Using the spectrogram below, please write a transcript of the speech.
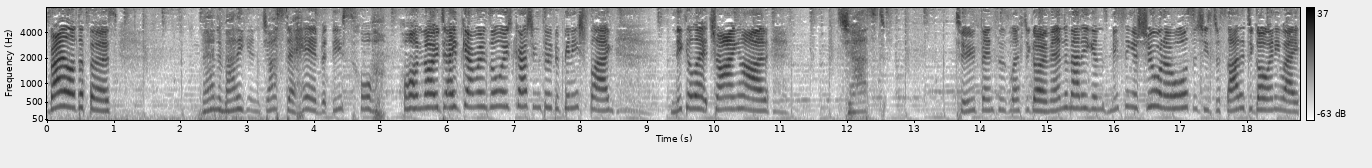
rail at the first. Amanda Madigan just ahead, but this, oh, oh no, Dave Cameron's almost crashing through the finish flag. Nicolette trying hard. Just Two fences left to go. Amanda Madigan's missing a shoe on her horse and she's decided to go anyway.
